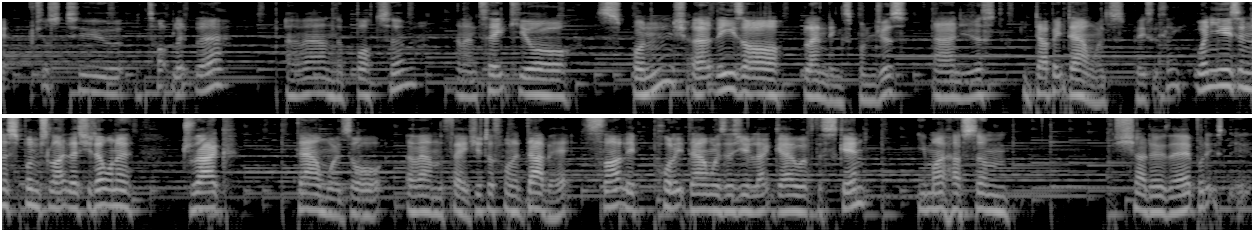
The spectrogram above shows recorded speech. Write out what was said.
it just to the top lip there, around the bottom. And then take your sponge. Uh, these are blending sponges and you just dab it downwards basically. When you're using the sponge like this you don't want to drag downwards or around the face you just want to dab it slightly pull it downwards as you let go of the skin you might have some shadow there but it's it,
